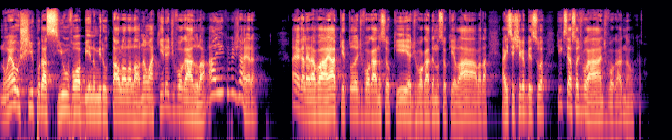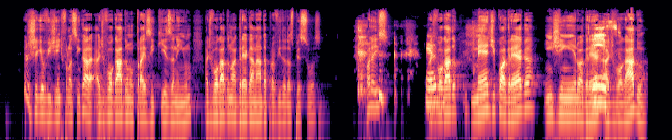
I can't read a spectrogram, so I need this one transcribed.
Não é o Chico da Silva, OB número tal, lá, lá, lá. Não, aquele advogado lá. Aí já era. Aí a galera vai, ah, porque todo advogado não sei o quê, advogado é não sei o quê lá, blá, blá. Aí você chega a pessoa, o que, que você é só advogado? Ah, advogado não, cara. Eu já cheguei a ouvir gente falando assim, cara, advogado não traz riqueza nenhuma, advogado não agrega nada para a vida das pessoas. Olha isso. É. Advogado, médico agrega, engenheiro agrega, isso. advogado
